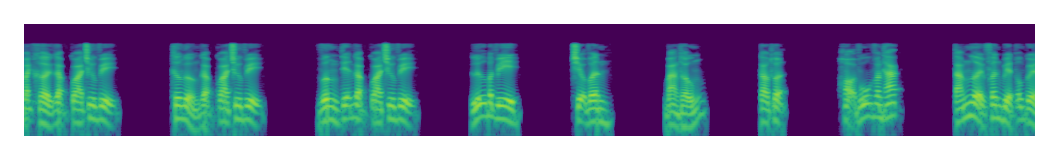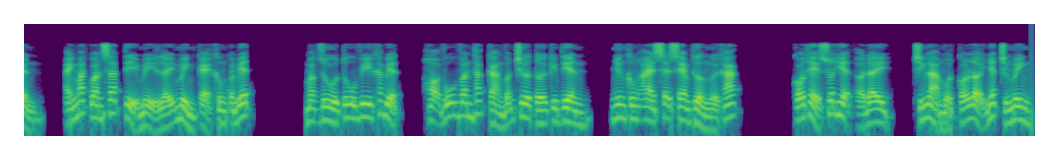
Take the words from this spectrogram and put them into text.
Bạch khởi gặp qua chư vị. Thương hưởng gặp qua chư vị. Vương tiễn gặp qua chư vị. Lữ bất vi, triệu vân, bàng thống, cao thuận, họ vũ văn thác. Tám người phân biệt ôn quyền, ánh mắt quan sát tỉ mỉ lấy mình kẻ không quen biết. Mặc dù tu vi khác biệt, họ vũ văn thác càng vẫn chưa tới kim tiên, nhưng không ai sẽ xem thường người khác. Có thể xuất hiện ở đây, chính là một có lợi nhất chứng minh.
